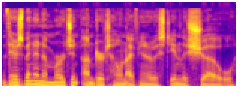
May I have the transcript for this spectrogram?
there's been an emergent undertone I've noticed in the show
